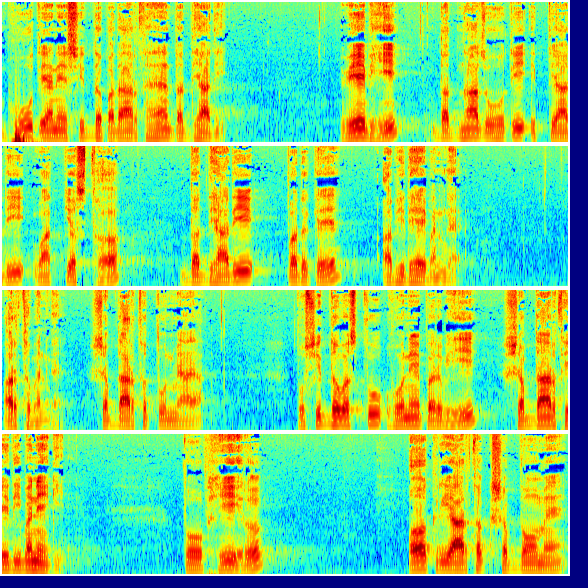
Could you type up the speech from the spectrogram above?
भूत यानी सिद्ध पदार्थ हैं दध्यादि। वे भी दधना जो होती इत्यादि वाक्यस्थ दध्यादि पद के अभिधेय बन गए। अर्थ बन गए। शब्दार्थत्व उनमें आया। तो सिद्ध वस्तु होने पर भी शब्दार्थ यदि बनेगी तो फिर अक्रियार्थक शब्दों में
